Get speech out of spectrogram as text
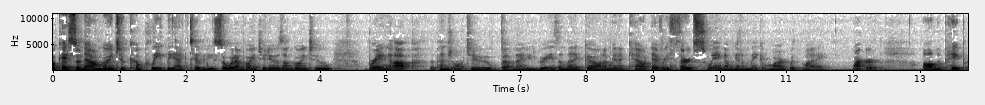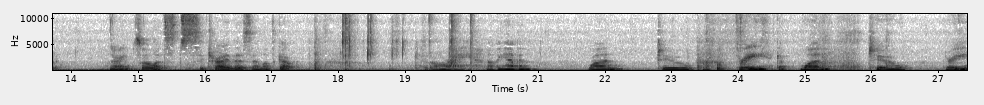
Okay, so now I'm going to complete the activity. So what I'm going to do is I'm going to bring up the pendulum to about 90 degrees and let it go. And I'm going to count every third swing. I'm going to make a mark with my marker on the paper. All right, so let's see, try this and let's go. All right. Nothing happened. One, two, three, go. One, two, three,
